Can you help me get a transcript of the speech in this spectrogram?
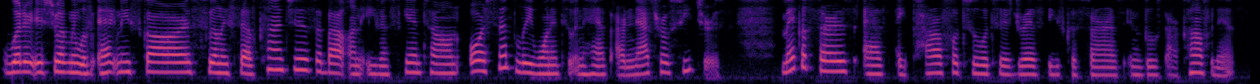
Whether it's struggling with acne scars, feeling self conscious about uneven skin tone, or simply wanting to enhance our natural features, makeup serves as a powerful tool to address these concerns and boost our confidence,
